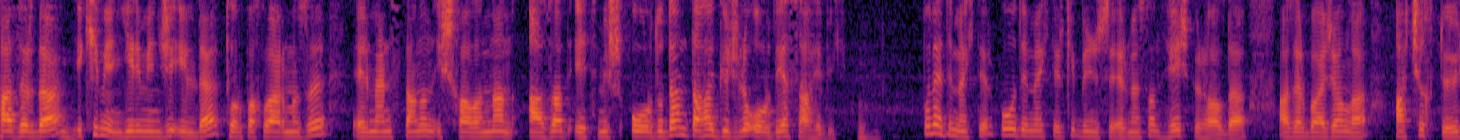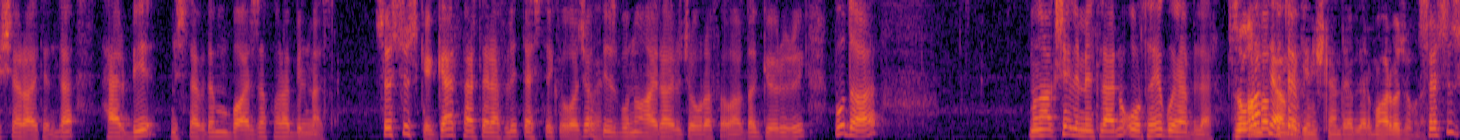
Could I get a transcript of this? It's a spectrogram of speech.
Hazırda 2020-ci ildə torpaqlarımızı Ermənistanın işğalından azad etmiş ordudan daha güclü orduya sahibik. Bu nə deməkdir? Bu o deməkdir ki, birincisi Ermənistan heç bir halda Azərbaycanla açıq döyüş şəraitində hərbi müstəvidə mübarizə apara bilməz. Sözsüz ki, Qərb hər tərəfli dəstək olacaq. Biz bunu ayrı-ayrı coğrafiyalarda görürük. Bu da münaqişə elementlərini ortaya qoya bilər. Coğrafiyanı da genişləndirə bilər, müharibə coğrafiyası. Sözsüz,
